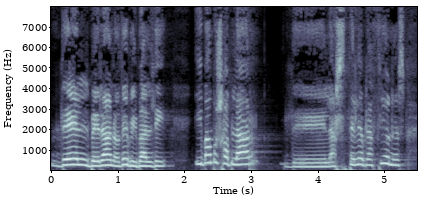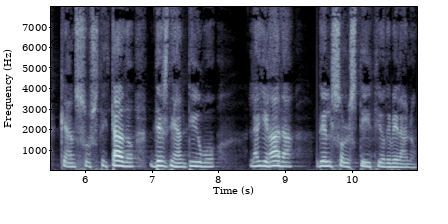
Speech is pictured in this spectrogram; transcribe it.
del verano de Vivaldi y vamos a hablar de las celebraciones que han suscitado desde antiguo la llegada del solsticio de verano.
